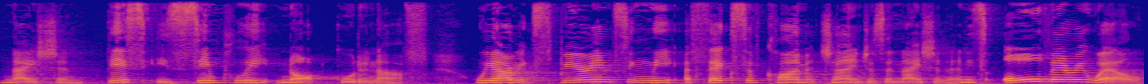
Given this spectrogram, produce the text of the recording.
nation, this is simply not good enough. We are experiencing the effects of climate change as a nation, and it's all very well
